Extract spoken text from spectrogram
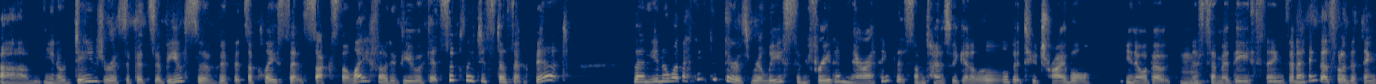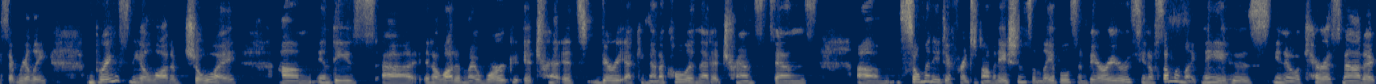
um, you know dangerous if it's abusive if it's a place that sucks the life out of you if it simply just doesn't fit then you know what i think that there's release and freedom there. I think that sometimes we get a little bit too tribal you know about mm. some of these things. And i think that's one of the things that really brings me a lot of joy um, in these uh, in a lot of my work. It tra- it's very ecumenical in that it transcends um, so many different denominations and labels and barriers. You know someone like me who's you know a charismatic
